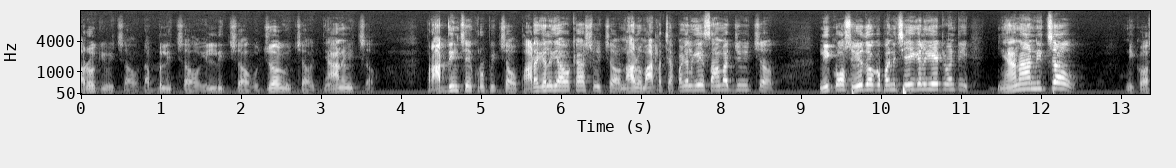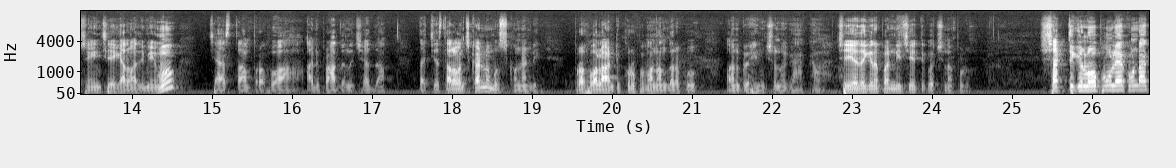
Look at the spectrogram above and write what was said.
ఆరోగ్యం ఇచ్చావు డబ్బులు ఇచ్చావు ఇల్లు ఇచ్చావు ఉద్యోగం ఇచ్చావు జ్ఞానం ఇచ్చావు ప్రార్థించే కృప ఇచ్చావు పాడగలిగే అవకాశం ఇచ్చావు నాలుగు మాటలు చెప్పగలిగే సామర్థ్యం ఇచ్చావు నీకోసం ఏదో ఒక పని చేయగలిగేటువంటి జ్ఞానాన్ని ఇచ్చావు నీకోసం ఏం చేయగలం అది మేము చేస్తాం ప్రభువా అని ప్రార్థన చేద్దాం. దయచేసి స్థలం వంచి కళ్ళు మూసుకోనండి. ప్రభు లాంటి కృప మనందరకు అనుగ్రహించునుగాక. చేయదగిన పని నీ చేతికి వచ్చినప్పుడు శక్తికి లోపం లేకుండా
